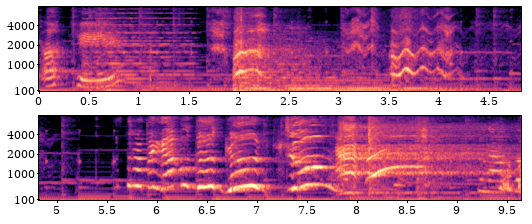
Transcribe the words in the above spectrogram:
Oke. Ah! Strategi aku gagal dong. Kenapa?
